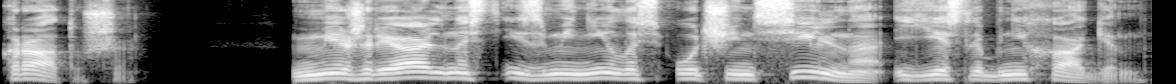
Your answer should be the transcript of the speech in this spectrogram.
кратуши. Межреальность изменилась очень сильно, если б не Хаген.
